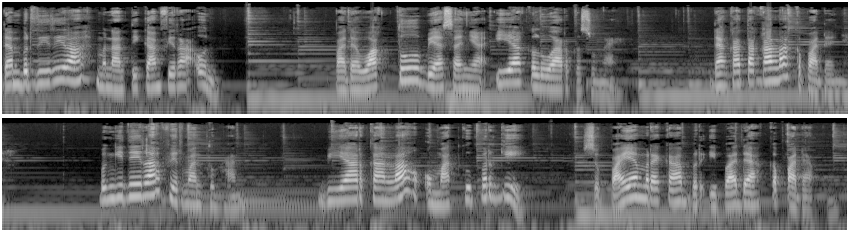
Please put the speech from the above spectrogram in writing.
dan berdirilah menantikan Firaun. Pada waktu biasanya ia keluar ke sungai. Dan katakanlah kepadanya, Beginilah firman Tuhan, biarkanlah umatku pergi, supaya mereka beribadah kepadaku.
